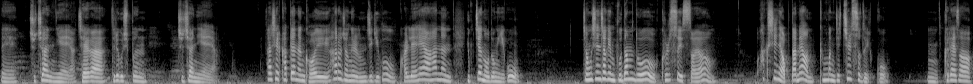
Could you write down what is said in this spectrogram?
네, 추천이에요. 제가 드리고 싶은 추천이에요. 사실 카페는 거의 하루 종일 움직이고 관리해야 하는 육체 노동이고 정신적인 부담도 클 수 있어요. 확신이 없다면 금방 지칠 수도 있고. 음, 그래서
